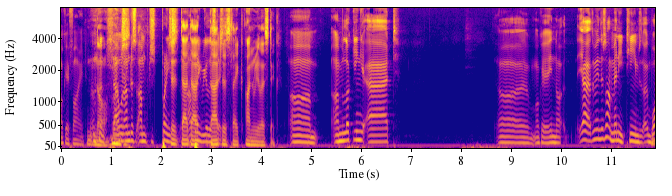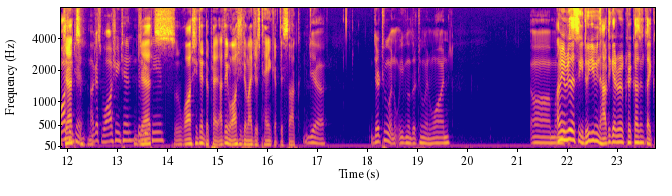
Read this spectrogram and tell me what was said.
Okay, fine. No. that one I'm just I'm just putting just that I'm that putting realistic. that's just like unrealistic. Um, I'm looking at. Uh, okay, no, yeah. I mean, there's not many teams. Uh, Washington, I guess Washington could be a team. Jets, Washington depend. I think Washington might just tank if they suck. Yeah, they're two and even though they're two and one. Um, I mean, realistically, do you even have to get rid of Kirk Cousins? Like,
